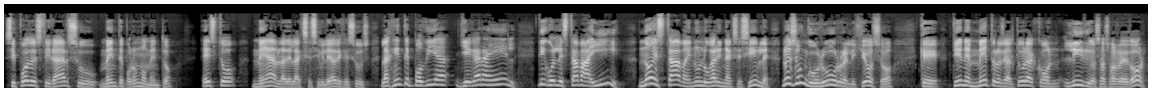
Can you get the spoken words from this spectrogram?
Si puedo estirar su mente por un momento, esto me habla de la accesibilidad de Jesús. La gente podía llegar a él. Digo, él estaba ahí. No estaba en un lugar inaccesible. No es un gurú religioso que tiene metros de altura con lirios a su alrededor.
